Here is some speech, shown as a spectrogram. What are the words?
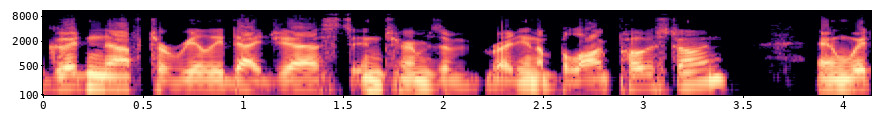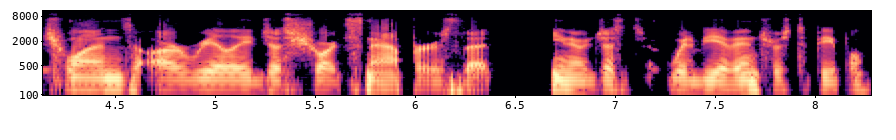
good enough to really digest in terms of writing a blog post on, and which ones are really just short snappers that you know just would be of interest to people.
